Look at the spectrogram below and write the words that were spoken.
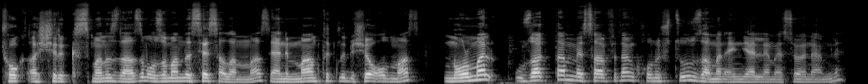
Çok aşırı kısmanız lazım. O zaman da ses alınmaz. Yani mantıklı bir şey olmaz. Normal uzaktan mesafeden konuştuğun zaman engellemesi önemli.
